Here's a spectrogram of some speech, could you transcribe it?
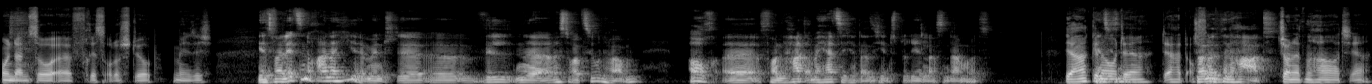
Und dann so äh, friss oder stirb mäßig. Jetzt war letztens noch einer hier, Mensch, der äh, will eine Restauration haben. Auch äh, von Hart aber herzlich hat er sich inspirieren lassen damals. Ja, genau, der, der hat auch. Jonathan so Hart. Jonathan Hart, ja.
